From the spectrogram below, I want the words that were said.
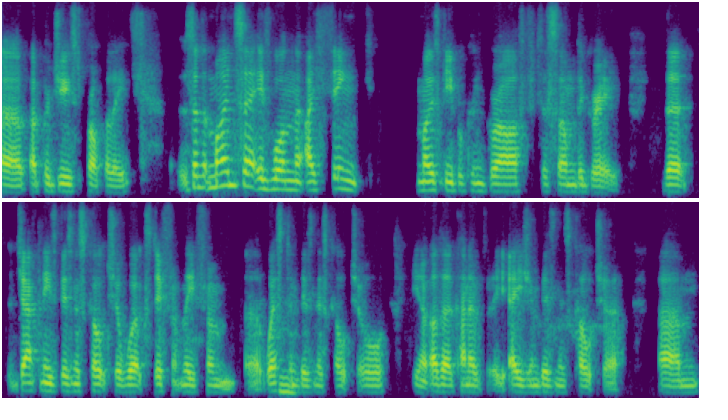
uh, are produced properly. So the mindset is one that I think most people can grasp to some degree. That Japanese business culture works differently from uh, Western mm. business culture or you know other kind of Asian business culture. Um,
